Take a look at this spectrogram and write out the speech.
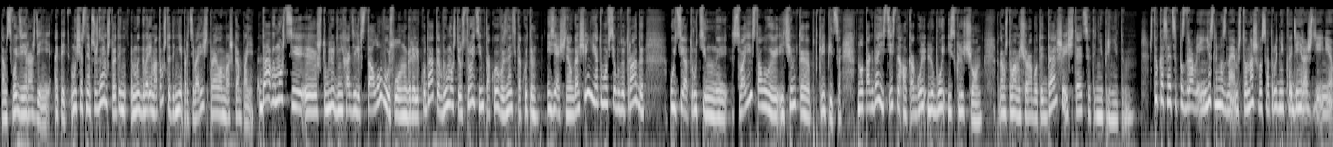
там свой день рождения. Опять, мы сейчас не обсуждаем, что это, мы говорим о том, что это не противоречит правилам вашей компании. Да, вы можете, э, чтобы люди не ходили в столовую, условно говоря, или куда-то, вы можете устроить им такое, вы знаете, какое-то изящное угощение. Я думаю, все будут рады уйти от рутинной своей столовой и чем-то подкрепиться. Но тогда, естественно, алкоголь любой исключен, потому что вам еще работать дальше, и считается это непринятым. Что касается поздравлений, если мы знаем, что у нашего сотрудника день рождения,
